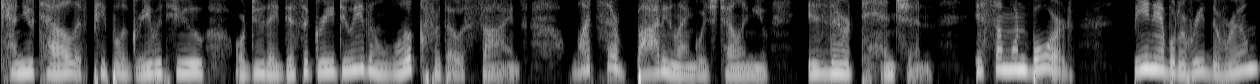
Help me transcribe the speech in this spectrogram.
Can you tell if people agree with you or do they disagree? Do you even look for those signs? What's their body language telling you? Is there tension? Is someone bored? Being able to read the room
